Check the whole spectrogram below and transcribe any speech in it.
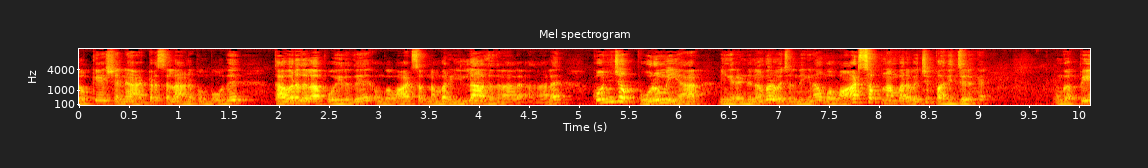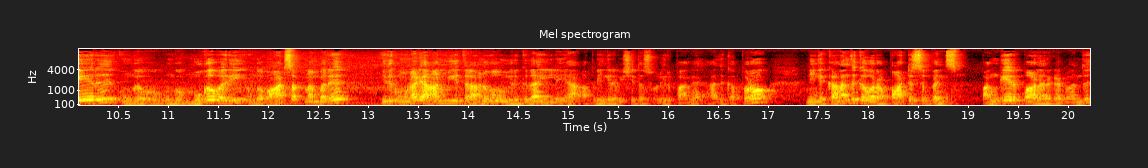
லொக்கேஷனு அட்ரஸ் எல்லாம் அனுப்பும்போது தவறுதலாக போயிடுது உங்கள் வாட்ஸ்அப் நம்பர் இல்லாததுனால. அதனால் கொஞ்சம் பொறுமையாக நீங்கள் ரெண்டு நம்பர் வச்சுருந்தீங்கன்னா உங்கள் வாட்ஸ்அப் நம்பரை வச்சு பதிஞ்சிருங்க. உங்கள் பேர் உங்கள் உங்கள் முகவரி உங்கள் வாட்ஸ்அப் நம்பரு இதுக்கு முன்னாடி ஆன்மீகத்தில் அனுபவம் இருக்குதா இல்லையா அப்படிங்கிற விஷயத்த சொல்லியிருப்பாங்க அதுக்கப்புறம் நீங்கள் கலந்துக்க வர பார்ட்டிசிபென்ட்ஸ் பங்கேற்பாளர்கள் வந்து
